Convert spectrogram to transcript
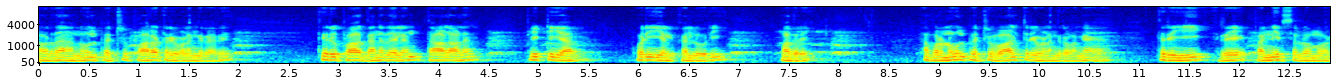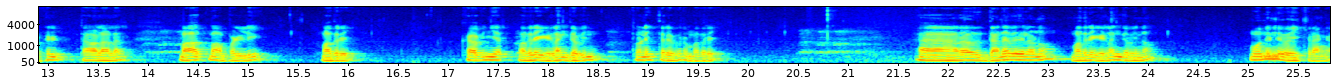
அவர் தான் நூல் பெற்று பாராட்டுரை வழங்குகிறாரு திரு பா. தனவேலன் தாளாளர் பிடிஆர் பொறியியல் கல்லூரி மதுரை. அப்புறம் நூல் பெற்று வாழ்த்துறை வழங்குறவங்க திரு இ. ரே. பன்னீர்செல்வம் அவர்கள் தாளாளர் மகாத்மா பள்ளி மதுரை. கவிஞர் மதுரை இளங்கவின் துணைத் தலைவர் மதுரை. அதாவது தனவேலனும் மதுரை இளங்கவினும் முன்னிலை வகிக்கிறாங்க.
